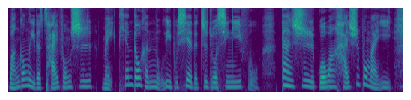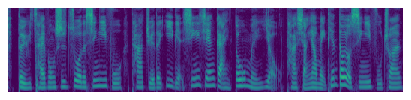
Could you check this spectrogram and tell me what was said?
王宫里的裁缝师每天都很努力不懈地制作新衣服，但是国王还是不满意。对于裁缝师做的新衣服，他觉得一点新鲜感都没有。他想要每天都有新衣服穿。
